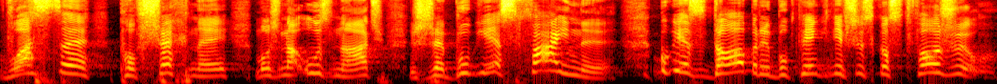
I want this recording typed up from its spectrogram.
W łasce powszechnej można uznać, że Bóg jest fajny. Bóg jest dobry, Bóg pięknie wszystko stworzył.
